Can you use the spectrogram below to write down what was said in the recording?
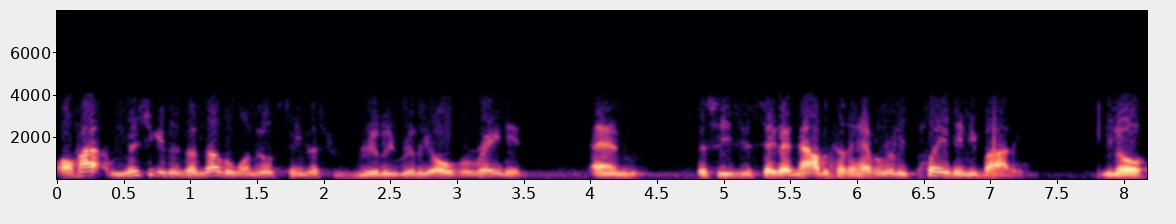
Ohio, Michigan is another one of those teams that's really, really overrated, and it's easy to say that now because they haven't really played anybody. You know,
